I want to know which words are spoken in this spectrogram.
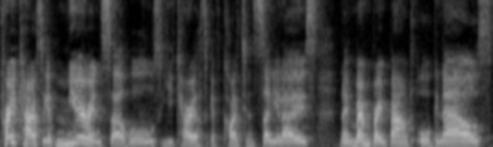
Prokaryotic have murein cell walls. Eukaryotic have chitin and cellulose. No membrane bound organelles.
